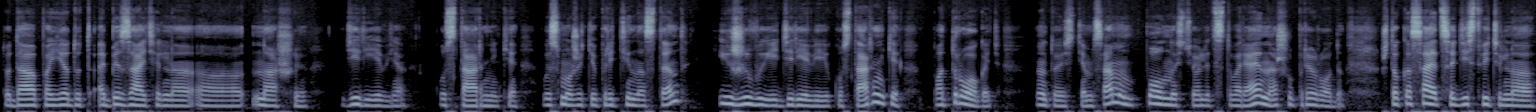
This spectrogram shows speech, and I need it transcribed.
Туда поедут обязательно э, наши деревья, кустарники. Вы сможете прийти на стенд и живые деревья и кустарники потрогать. Ну, то есть тем самым полностью олицетворяя нашу природу. Что касается действительно,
